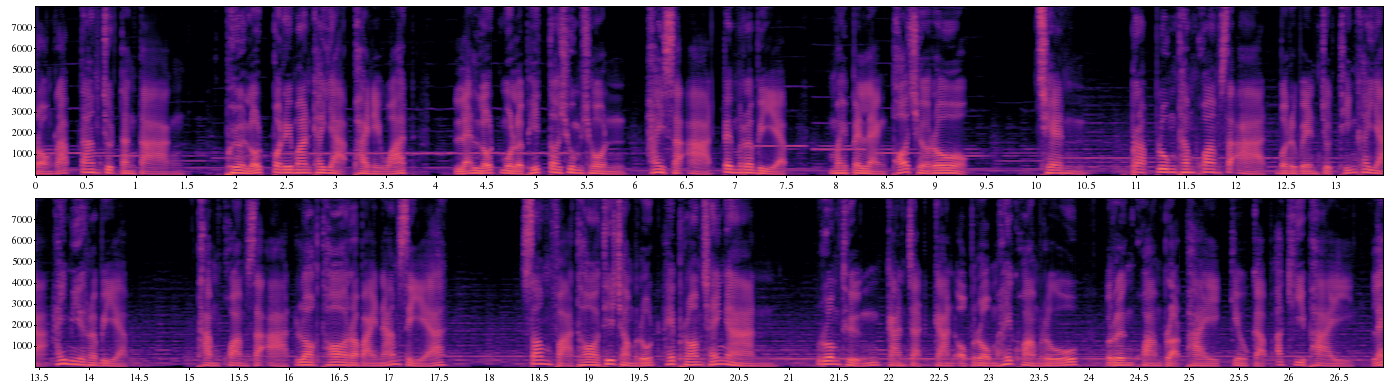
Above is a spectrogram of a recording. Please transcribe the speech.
รองรับตามจุดต่างๆ เพื่อลดปริมาณขยะภายในวัด และลดมลพิษต่อชุมชน ให้สะอาดเป็นระเบียบ ไม่เป็นแหล่งเพาะเชื้อโรค เช่น ปรับปรุงทำความสะอาดบริเวณจุดทิ้งขยะให้มีระเบียบทำความสะอาดลอกท่อระบายน้ำเสีย ซ่อมฝาท่อที่ชำรุดให้พร้อมใช้งาน รวมถึงการจัดการอบรมให้ความรู้ เรื่องความปลอดภัยเกี่ยวกับอัคคีภัย และ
